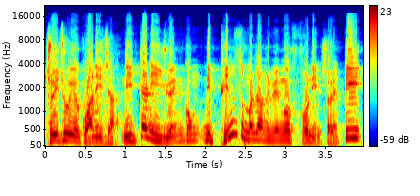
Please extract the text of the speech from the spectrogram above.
所以，作为一个管理者，你带领员工，你凭什么让员工服你？首先，第一，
